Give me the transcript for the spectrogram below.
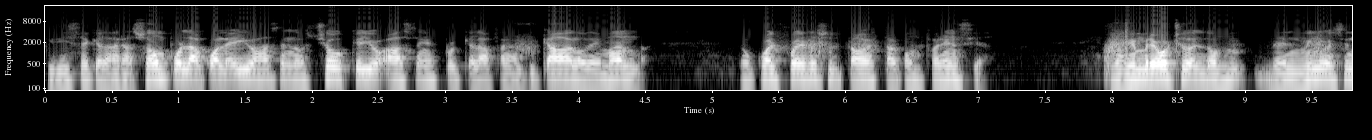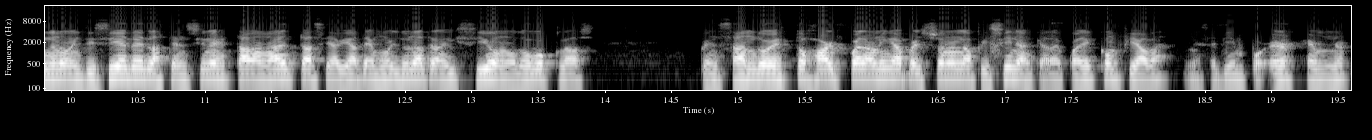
Y dice que la razón por la cual ellos hacen los shows que ellos hacen es porque la fanaticada lo demanda, lo cual fue el resultado de esta conferencia. Noviembre 8 del, del 1997, las tensiones estaban altas y había temor de una traición o double class Pensando esto, Hart fue la única persona en la oficina a la cual él confiaba, en ese tiempo Earl Hebner,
